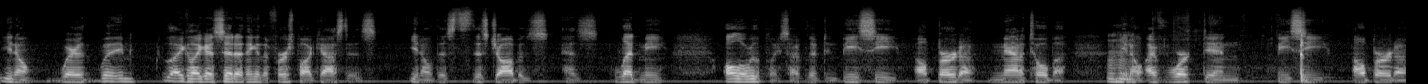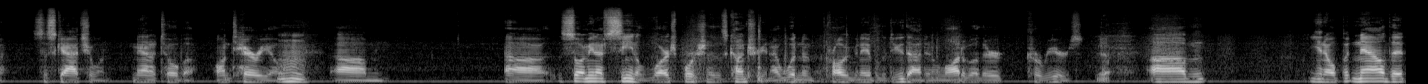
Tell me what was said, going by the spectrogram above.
you know, where, where like like I said, I think in the first podcast is you know this this job has has led me all over the place. I've lived in BC, Alberta, Manitoba. You know, I've worked in BC, Alberta, Saskatchewan, Manitoba, Ontario. Um, uh, so I mean, I've seen a large portion of this country, and I wouldn't have probably been able to do that in a lot of other careers Yeah. you know, but now that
